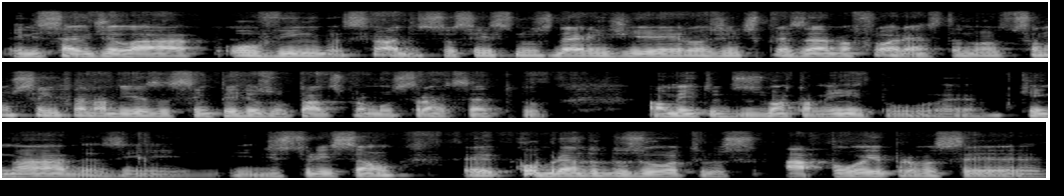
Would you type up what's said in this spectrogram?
ele saiu de lá ouvindo assim: olha, se vocês nos derem dinheiro, a gente preserva a floresta. Não, você não senta na mesa sem ter resultados para mostrar, exceto aumento de desmatamento, é, queimadas e, e destruição, é, cobrando dos outros apoio para você,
